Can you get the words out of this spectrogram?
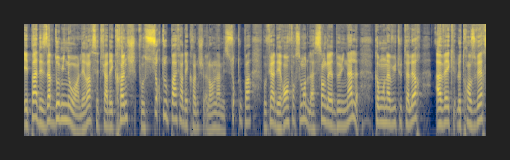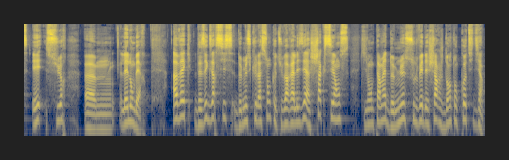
et pas des abdominaux. Hein. L'erreur, c'est de faire des crunchs. Faut surtout pas faire des crunchs. Alors là, mais surtout pas. Faut faire des renforcements de la sangle abdominale, comme on a vu tout à l'heure, avec le transverse et sur euh, les lombaires avec des exercices de musculation que tu vas réaliser à chaque séance qui vont te permettre de mieux soulever des charges dans ton quotidien.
